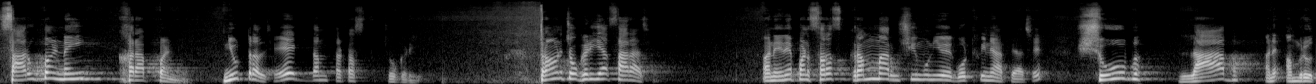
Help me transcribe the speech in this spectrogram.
સારું પણ નહીં, ખરાબ પણ નહીં. ન્યુટ્રલ છે, એકદમ તટસ્થ ચોઘડિયું. ત્રણ ચોઘડિયા સારા છે. અને એને પણ સરસ ક્રમમાં ઋષિમુનિઓએ ગોઠવીને આપ્યા છે. શુભ, લાભ અને અમૃત.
